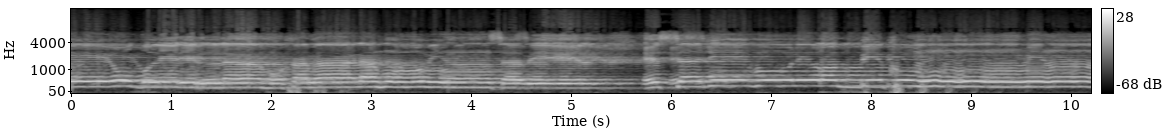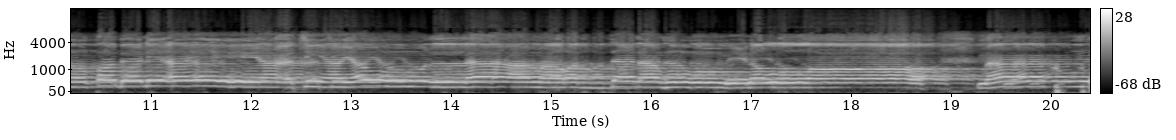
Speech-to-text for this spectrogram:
يضلل الله فما له من سبيل. استجيبوا لربكم من قبل أن يأتي يوم لا مرد له من الله. ما لكم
